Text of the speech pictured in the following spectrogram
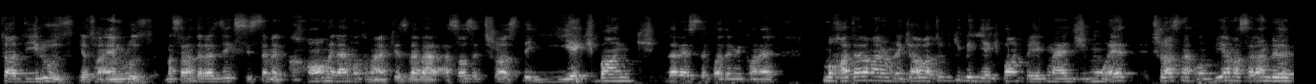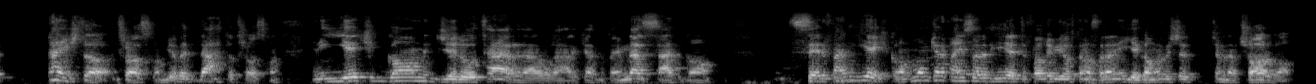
تا دیروز یا تا امروز مثلا داره از یک سیستم کاملا متمرکز و بر اساس trust یک بانک داره استفاده می‌کنه. مخاطب من اونه که آقا تو دیگه به یک بانک به یک مجموعه trust نکن بیا مثلا به 5 تا trust کن بیا به 10 تا trust کن. یعنی یک گام جلوتر در واقع حرکت می‌کنیم نه صد گام. صرفا یک گام. ممکنه 5 سال دیگه اتفاقی بیفته مثلا این یک گامه بشه چه می‌دونم 4 گام.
